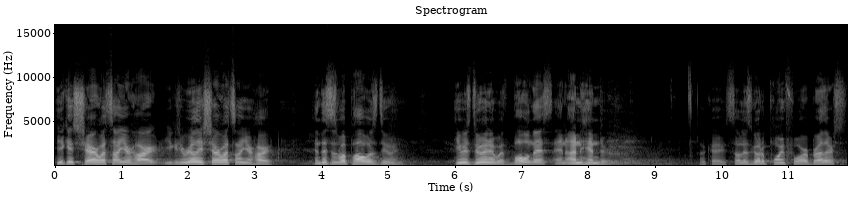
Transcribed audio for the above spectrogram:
you can share what's on your heart. You can really share what's on your heart. And this is what Paul was doing. He was doing it with boldness and unhindered. Okay, so let's go to point four, brothers.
